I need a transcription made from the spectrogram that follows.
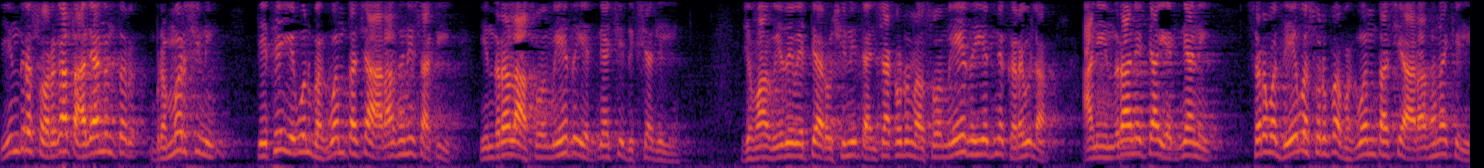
इंद्र स्वर्गात आल्यानंतर ब्रह्मर्षींनी तेथे येऊन भगवंताच्या आराधनेसाठी इंद्राला अश्वमेध यज्ञाची दीक्षा दिली. जेव्हा वेदवेत्या ऋषींनी त्यांच्याकडून अश्वमेध यज्ञ करविला आणि इंद्राने त्या यज्ञाने सर्व देवस्वरूप भगवंताची आराधना केली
